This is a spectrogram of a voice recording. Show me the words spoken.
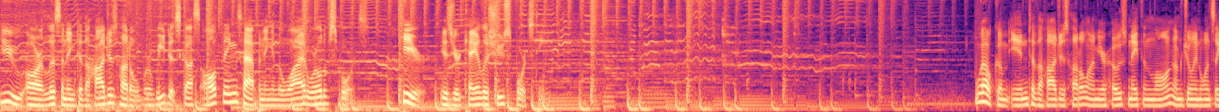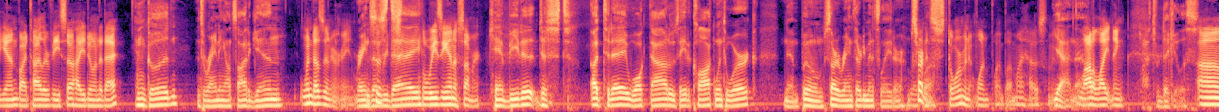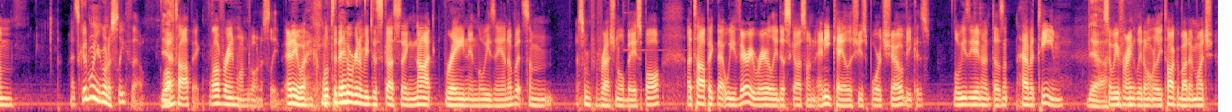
You are listening to the Hodges Huddle, where we discuss all things happening in the wide world of sports. Here is your KLSU sports team. Welcome into the Hodges Huddle. I'm your host Nathan Long. I'm joined once again by Tyler Visa. How you doing today? I'm good. It's raining outside again. When doesn't it rain? Rains every day. Louisiana summer. Can't beat it. Just uh, today, walked out. It was eight o'clock. Went to work. And then boom, started raining thirty minutes later. It Like, started wow, storming at one point by my house. I mean, Yeah, know. a lot of lightning. that's ridiculous. Um, it's good when you're going to sleep, though. Yeah. Off topic. Love rain when I'm going to sleep. Anyway, well, today we're going to be discussing not rain in Louisiana, but some some professional baseball, a topic that we very rarely discuss on any KLSU sports show because Louisiana doesn't have a team, yeah. so we frankly don't really talk about it much.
